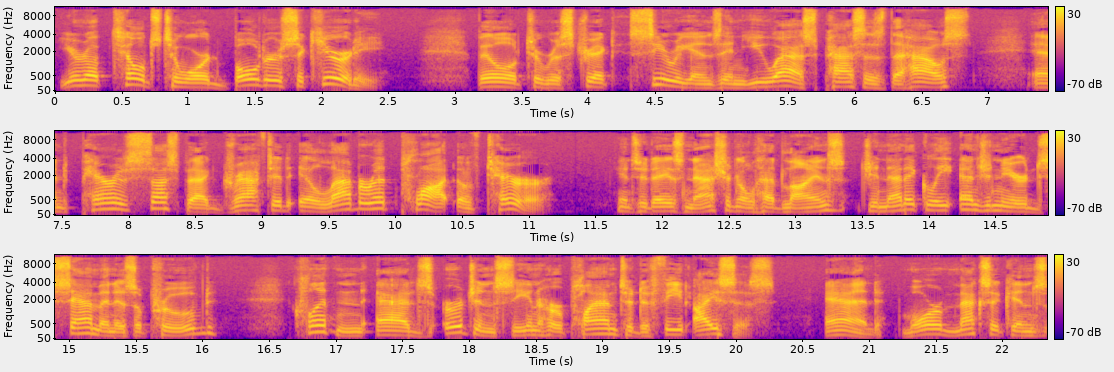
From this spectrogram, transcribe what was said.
Europe tilts toward bolder security. Bill to restrict Syrians in U.S. passes the House. And Paris suspect drafted elaborate plot of terror. In today's national headlines, genetically engineered salmon is approved. Clinton adds urgency in her plan to defeat ISIS and more Mexicans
